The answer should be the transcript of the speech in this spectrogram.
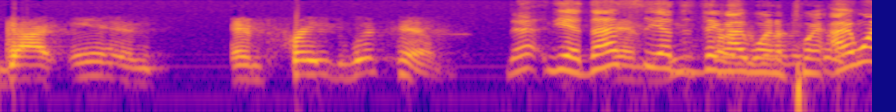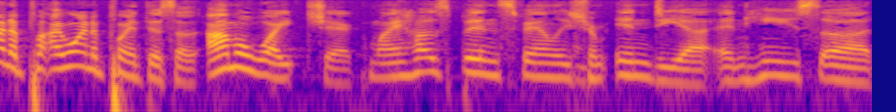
guy in and prayed with him. That, yeah, that's and the other thing I want to point. I want to. I want to point this out. I'm a white chick. My husband's family's from India, and he's uh,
